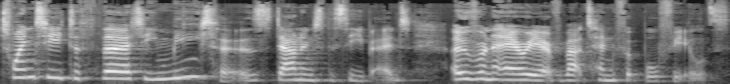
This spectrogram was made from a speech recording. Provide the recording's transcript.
20 to 30 metres down into the seabed over an area of about 10 football fields.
